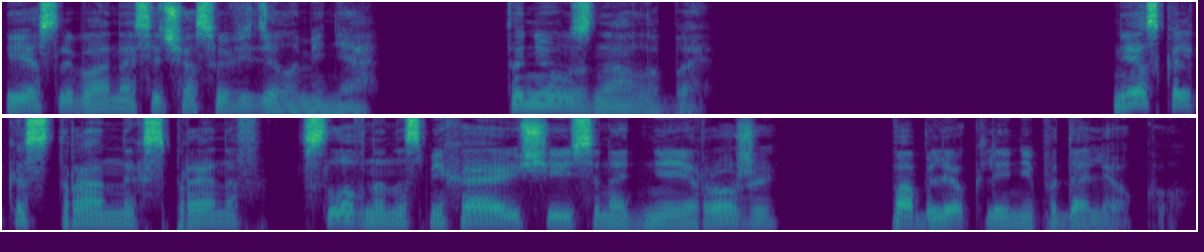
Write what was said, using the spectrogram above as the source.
Если бы она сейчас увидела меня, то не узнала бы. Несколько странных спренов, словно насмехающиеся над ней рожи, поблекли неподалеку.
